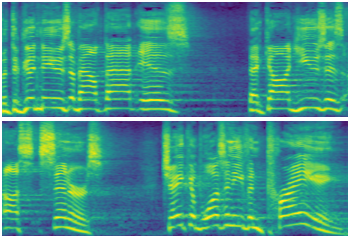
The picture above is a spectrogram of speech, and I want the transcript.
But the good news about that is that God uses us sinners. Jacob wasn't even praying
